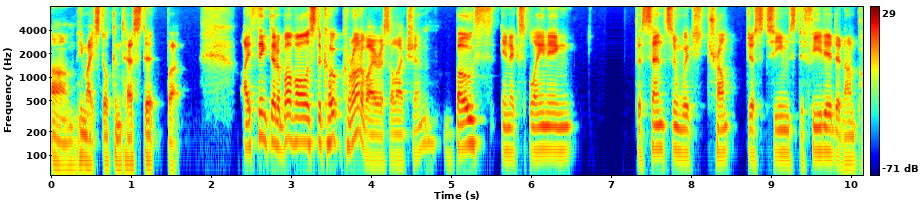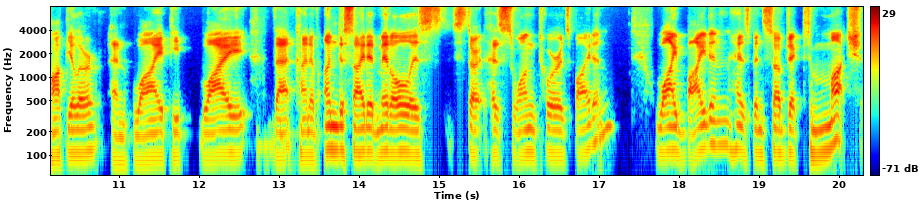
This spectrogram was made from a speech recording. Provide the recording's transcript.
Um, he might still contest it, but I think that above all is the coronavirus election, both in explaining the sense in which Trump just seems defeated and unpopular, and why why that kind of undecided middle is start, has swung towards Biden, why Biden has been subject to much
